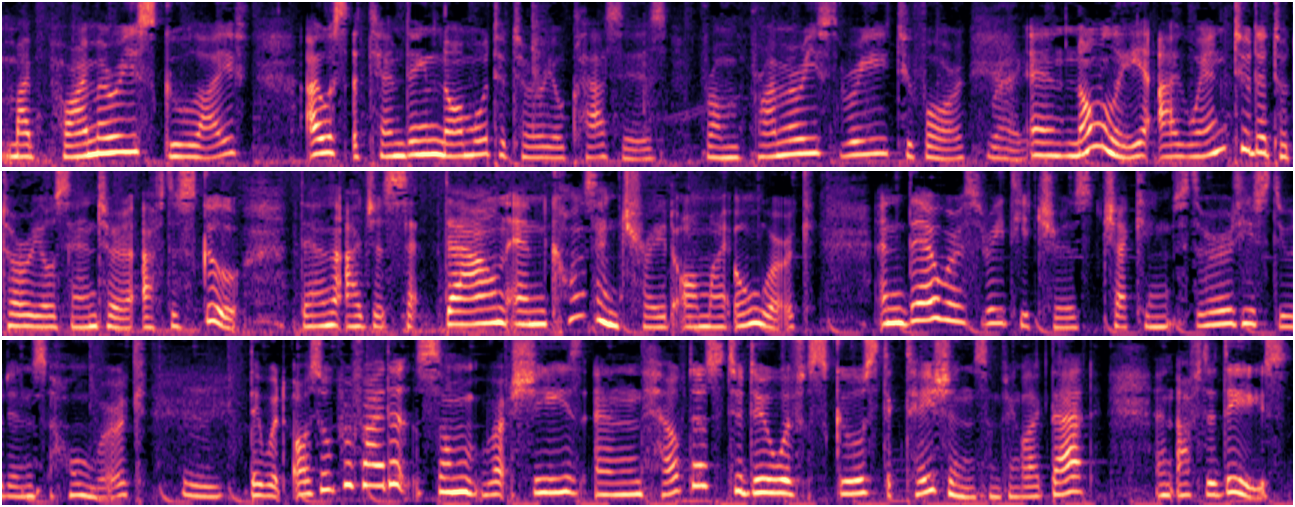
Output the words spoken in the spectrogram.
my primary school life i was attending normal tutorial classes from primary 3 to 4 Right. and normally i went to the tutorial center after school. Then i just sat down and concentrate on my own work. And there were three teachers checking 30 students homework. Hmm. They would also provided some worksheets and helped us to do with school's dictation something like that. And after these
